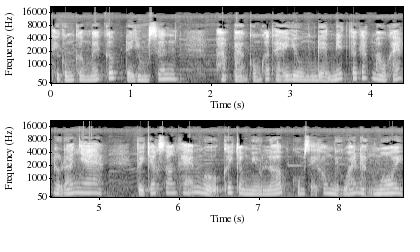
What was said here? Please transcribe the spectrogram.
thì cũng cần make up để dùng xinh hoặc bạn cũng có thể dùng để mix với các màu khác nữa đó nha vì chất son khá mượt khi trồng nhiều lớp cũng sẽ không bị quá nặng môi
